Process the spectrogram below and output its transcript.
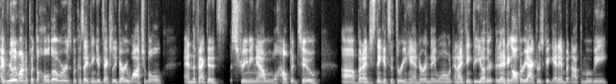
I really wanted to put the holdovers because I think it's actually very watchable. And the fact that it's streaming now will help it too. Uh, but I just think it's a three hander and they won't. And I think the other, I think all three actors could get in, but not the movie.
